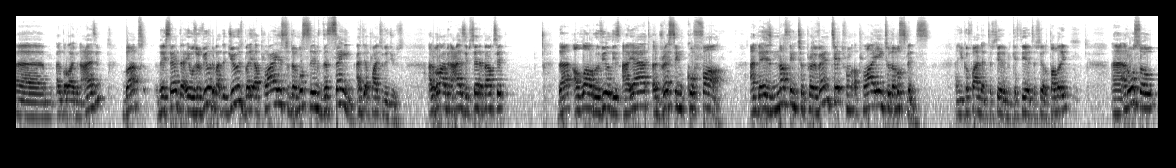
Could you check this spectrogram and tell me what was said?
um, Al-Bara ibn Azib. But they said that it was revealed about the Jews, but it applies to the Muslims the same as it applied to the Jews. Al-Bara ibn Azib said about it that Allah revealed these ayat addressing kuffar, and there is nothing to prevent it from applying to the Muslims. And you can find that in Tafsir ibn Kathir, Tafsir al-Tabari. Uh, and also,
